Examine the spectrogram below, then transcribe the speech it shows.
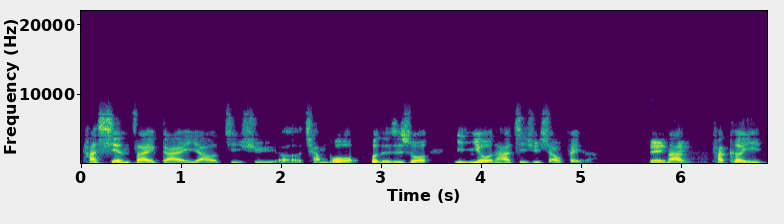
他现在该要继续呃强迫或者是说引诱他继续消费了。对，那他可以，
